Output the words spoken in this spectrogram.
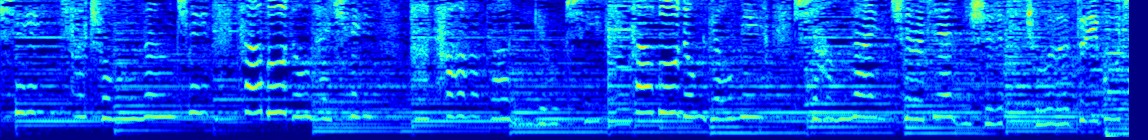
心，假装冷静。他不懂爱情，把它当游戏。他不懂表明相爱这件事，除了对不起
